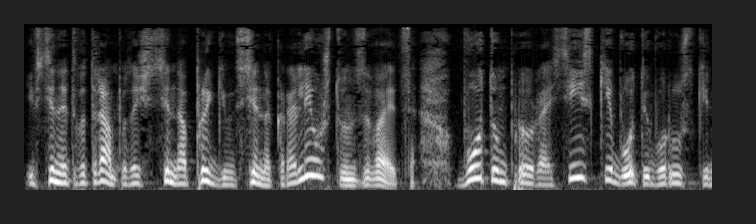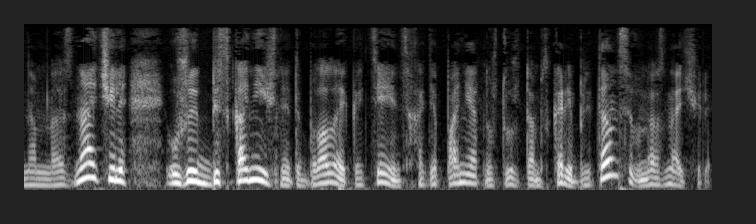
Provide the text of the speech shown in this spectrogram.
и все на этого Трампа, значит, все на напрыгивают все на королеву, что называется. Вот он пророссийский, вот его русские нам назначили. Уже бесконечно это была лайка тянется, хотя понятно, что уже там скорее британцы его назначили,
